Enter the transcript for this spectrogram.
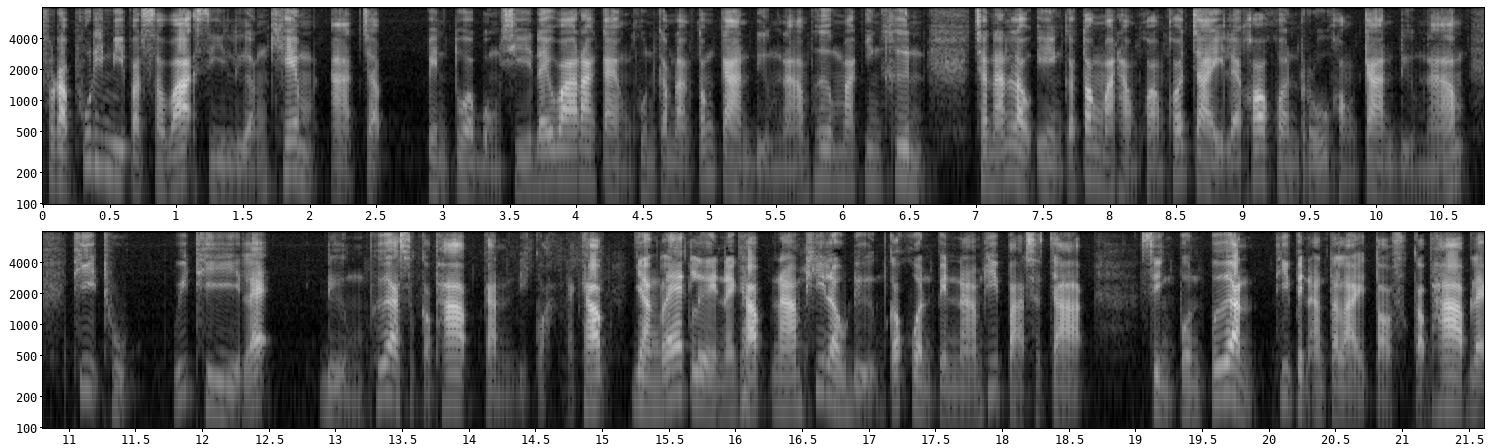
สำหรับผู้ที่มีปัสสาวะสีเหลืองเข้มอาจจะ เป็นตัวบ่งชี้ได้ว่าร่างกายของคุณกำลังต้องการดื่มน้ำเพิ่มมากยิ่งขึ้น ฉะนั้นเราเองก็ต้องมาทำความเข้าใจและข้อควรรู้ของการดื่มน้ำที่ถูกวิธีและดื่มเพื่อสุขภาพกันดีกว่านะครับ อย่างแรกเลยนะครับ น้ำที่เราดื่มก็ควรเป็นน้ำที่ปราศจาก สิ่งปนเปื้อนที่เป็นอันตรายต่อสุขภาพ และ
